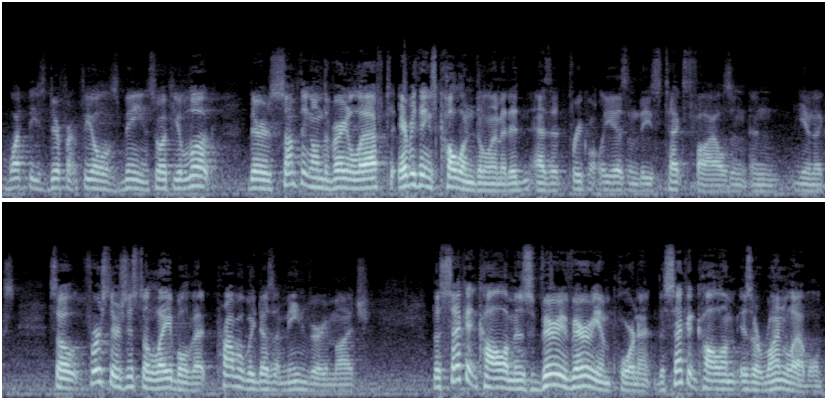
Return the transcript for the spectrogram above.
what these different fields mean. So if you look, there's something on the very left. Everything's colon delimited, as it frequently is in these text files in, in Unix. So first there's just a label that probably doesn't mean very much. The second column is very, very important. The second column is a run level.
